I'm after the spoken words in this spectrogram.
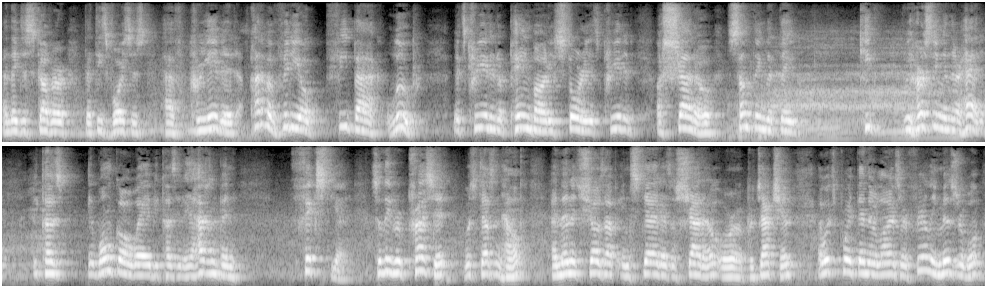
and they discover that these voices have created kind of a video feedback loop it's created a pain body story. It's created a shadow, something that they keep rehearsing in their head because it won't go away because it hasn't been fixed yet. So they repress it, which doesn't help, and then it shows up instead as a shadow or a projection, at which point then their lives are fairly miserable,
